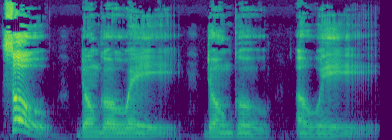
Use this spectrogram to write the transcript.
So, don't go away. Don't go away.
